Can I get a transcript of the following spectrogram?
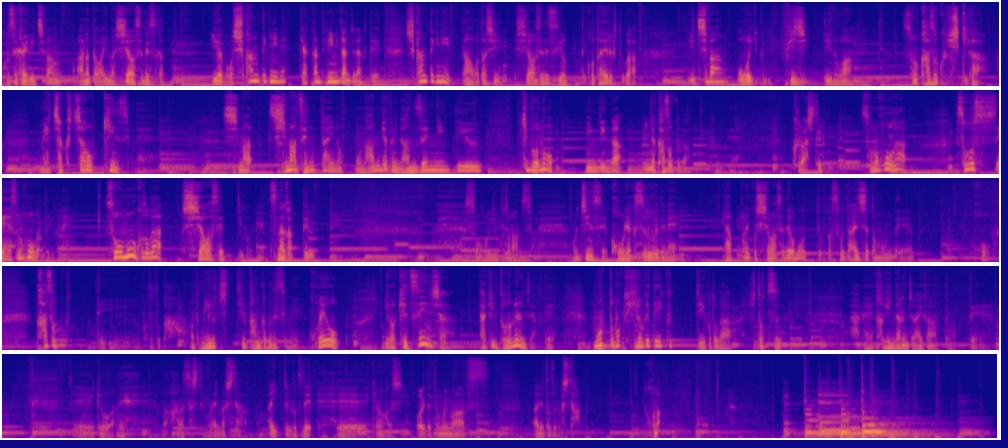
この世界で一番あなたは今幸せですかっていういわば主観的にね客観的に見たんじゃなくて主観的に「あ私幸せですよ」って答える人が一番多い国フィジーっていうのはその家族意識がめちゃくちゃ大きいんですよね。島島全体のもう何百人何千人っていう規模の人間がみんな家族だっていう風にね暮らしてるっていう。その方がそう、えー、その方がというかねそう思うことが幸せっていうことにねつながってるっていう、え、そういうことなんですよね。これ人生攻略する上でねやっぱりこう幸せで思うってことはすごい大事だと思うんでこう家族っていうこととかまた身内っていう感覚ですよね。これをいわば血縁者だけにとどめるんじゃなくてもっともっと広げていくっていうことが一つね鍵になるんじゃないかなと思って、えー、今日はね、まあ、話させてもらいました。はいということで、えー、今日の話終わりたいと思います。ありがとうございました。ほな。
